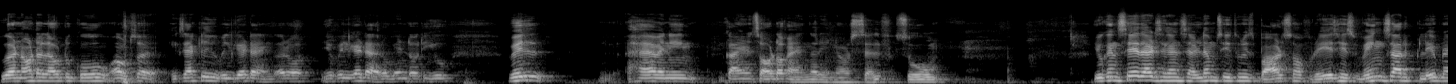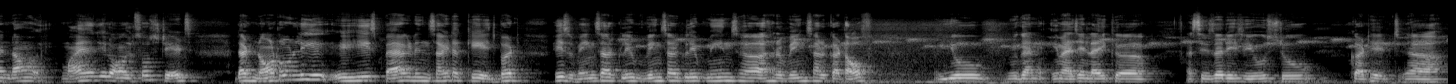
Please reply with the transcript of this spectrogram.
You are not allowed to go outside exactly you will get anger or you will get arrogant or you will have any kind sort of anger in yourself. So you can say that you can seldom see through his bars of rage. His wings are clipped. And now Maya Angelou also states that not only he is packed inside a cage but his wings are clipped. Wings are clipped means uh, her wings are cut off. You you can imagine like uh, a scissor is used to cut it uh,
